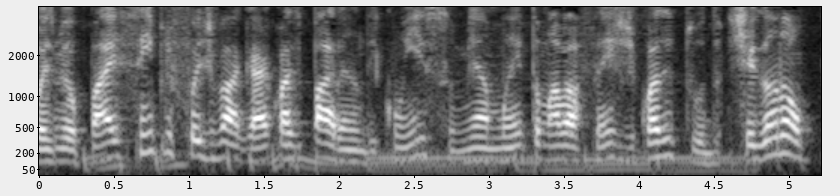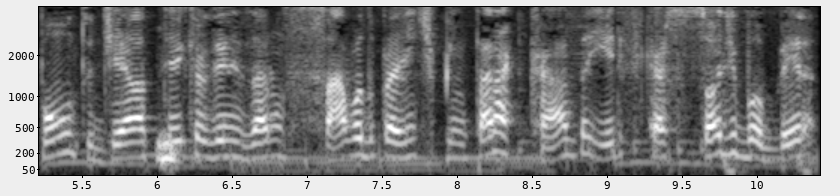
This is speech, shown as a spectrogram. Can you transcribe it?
Pois meu pai sempre foi devagar, quase parando, e com isso minha mãe tomava a frente de quase tudo. Chegando ao ponto de ela ter que organizar um sábado pra gente pintar a casa e ele ficar só de bobeira,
